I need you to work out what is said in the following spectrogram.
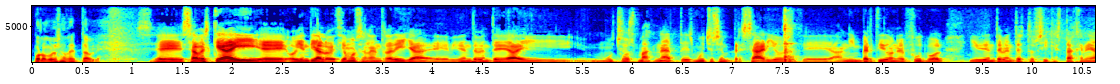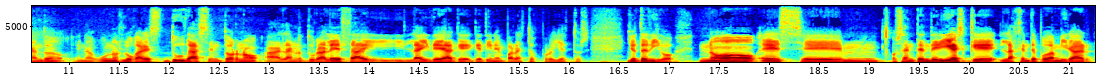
por lo menos aceptable. Eh, Sabes que hay, eh, hoy en día, lo decíamos en la entradilla, eh, evidentemente hay muchos magnates, muchos empresarios que han invertido en el fútbol y evidentemente esto sí que está generando en algunos lugares dudas en torno a la naturaleza y la idea que, que tienen para estos proyectos. Yo te digo, no es, o sea, ¿entenderías que la gente pueda mirar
